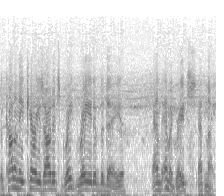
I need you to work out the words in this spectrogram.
the colony carries out its great raid of the day and emigrates at night.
